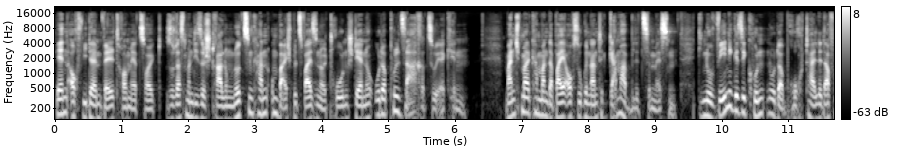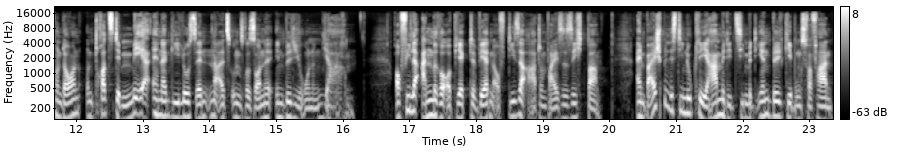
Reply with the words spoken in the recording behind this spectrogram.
werden auch wieder im Weltraum erzeugt, sodass man diese Strahlung nutzen kann, um beispielsweise Neutronensterne oder Pulsare zu erkennen. Manchmal kann man dabei auch sogenannte Gamma-Blitze messen, die nur wenige Sekunden oder Bruchteile davon dauern und trotzdem mehr energielos senden als unsere Sonne in Billionen Jahren. Auch viele andere Objekte werden auf diese Art und Weise sichtbar. Ein Beispiel ist die Nuklearmedizin mit ihren Bildgebungsverfahren,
